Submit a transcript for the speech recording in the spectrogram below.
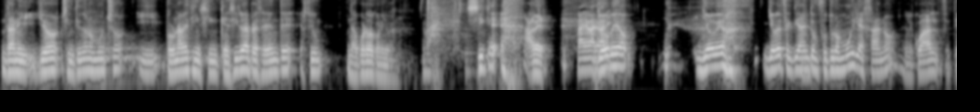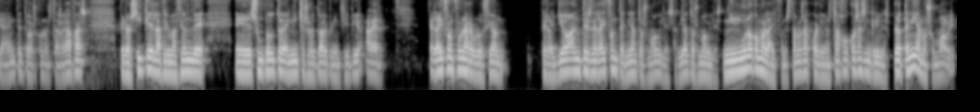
Dani, yo sintiéndolo mucho y por una vez y sin que sirva de precedente, estoy de acuerdo con Iván. Sí que, a ver, Vale, vale, yo vale. veo, yo veo, yo veo efectivamente un futuro muy lejano, en el cual, efectivamente, todos con nuestras gafas, pero sí que la afirmación de eh, es un producto de nicho, sobre todo al principio. A ver, el iPhone fue una revolución, pero yo antes del iPhone tenía otros móviles, había otros móviles, ninguno como el iPhone, estamos de acuerdo, y nos trajo cosas increíbles, pero teníamos un móvil.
